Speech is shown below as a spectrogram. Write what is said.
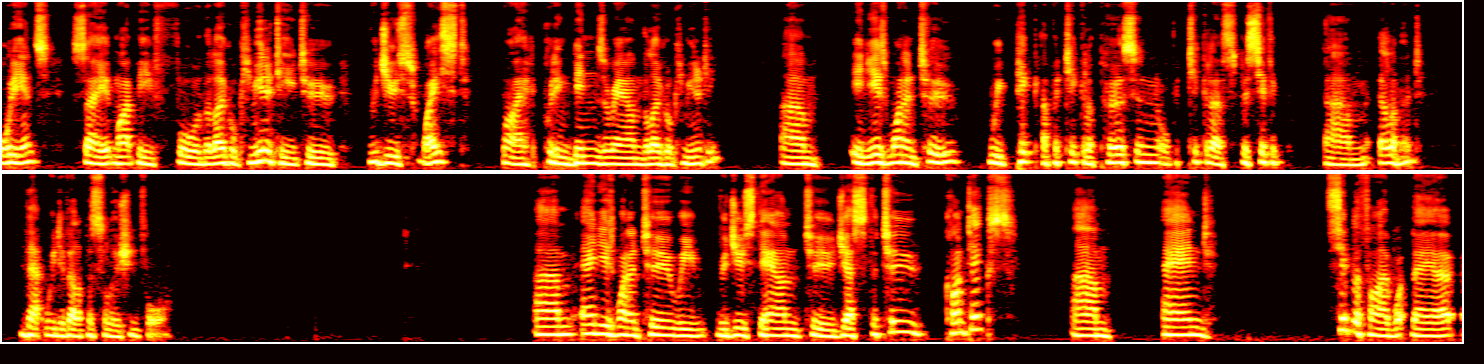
audience, say it might be for the local community to reduce waste by putting bins around the local community. Um, in years one and two, we pick a particular person or particular specific um, element that we develop a solution for. Um, and years one and two, we reduce down to just the two contexts um, and simplify what they are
